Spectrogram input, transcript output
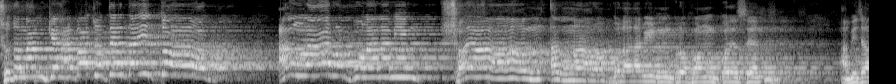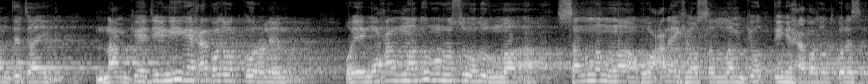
শুধু নামকে হেফাজতের দায়িত্ব, আল্লাহ রব্বুল আলামিন স্বয়ং আল্লাহ রব্বুল আলামিন গ্রহণ করেছেন। আমি জানতে চাই, নামকে যিনি হেফাজত করলেন ওই মোহাম্মদুর রসুল্লাহ সাল্লাল্লাহু আলাইহি ওয়াসাল্লামকেও তিনি হেফাজত করেছেন।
